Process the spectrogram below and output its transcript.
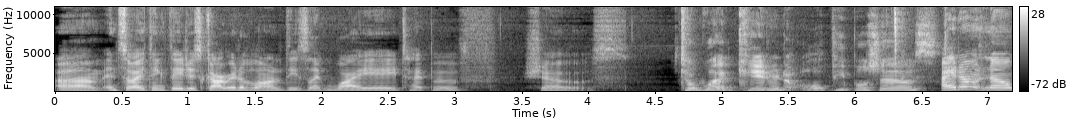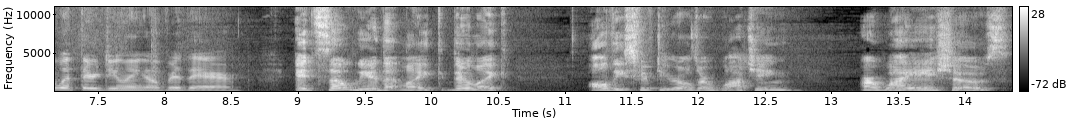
Um, and so I think they just got rid of a lot of these like YA type of shows. To what cater to old people shows? I don't know what they're doing over there. It's so weird that like they're like all these 50 year olds are watching our YA shows.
